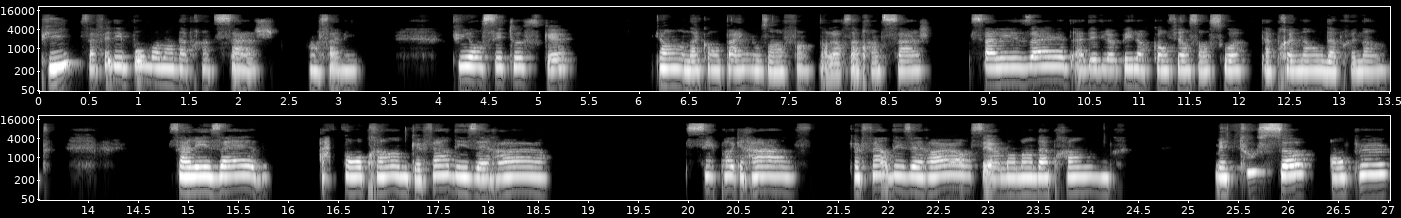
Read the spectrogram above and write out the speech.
Puis, ça fait des beaux moments d'apprentissage en famille. Puis, on sait tous que quand on accompagne nos enfants dans leurs apprentissages, ça les aide à développer leur confiance en soi d'apprenant ou d'apprenante. Ça les aide à comprendre que faire des erreurs, c'est pas grave, que faire des erreurs, c'est un moment d'apprendre. Mais tout ça, on peut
